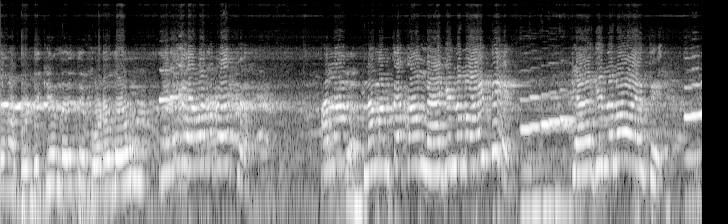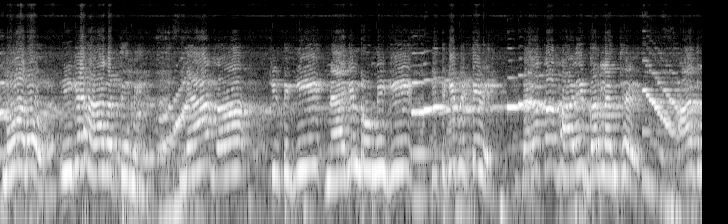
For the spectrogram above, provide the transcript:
ಏನೋ ಬುಡ್ಡಿಗಿಂದ ಐತಿ ಕೊಡೋದು? ನಿಮಗೆ ಯಾವಾಗ ಬೇಕು? ಅಲ್ಲ? ನಮ್ಮಂತಕ ಮ್ಯಾಗಿಂದನೂ ಐತಿ. ಕೆಳಗಿಂದನೂ ಐತಿ. ನೋಡು ಈಗ ಹಾಳಾಗತ್ತೀನಿ ಮ್ಯಾಗ ಕಿಟಕಿ, ಮ್ಯಾಗಿನ ರೂಮಿಗೆ ಕಿಟಕಿ ಬಿಟ್ಟಿವಿ. ಬೆಳಕ, ಗಾಳಿ ಬರ್ಲಿ ಅಂತ ಹೇಳಿ. ಆದ್ರ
